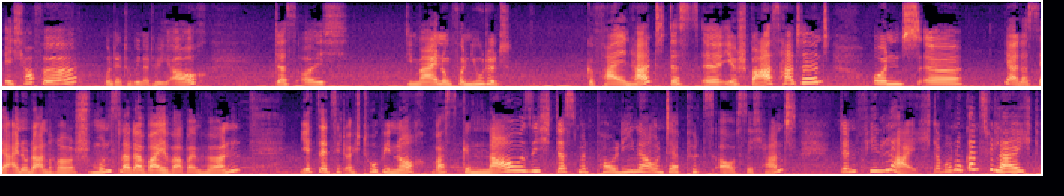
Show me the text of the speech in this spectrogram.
ich hoffe, und der Tobi natürlich auch, dass euch die Meinung von Judith gefallen hat, dass äh, ihr Spaß hattet und äh, ja, dass der ein oder andere Schmunzler dabei war beim Hören. Jetzt erzählt euch Tobi noch, was genau sich das mit Paulina und der Pütz auf sich hat. Denn vielleicht, aber nur ganz vielleicht,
